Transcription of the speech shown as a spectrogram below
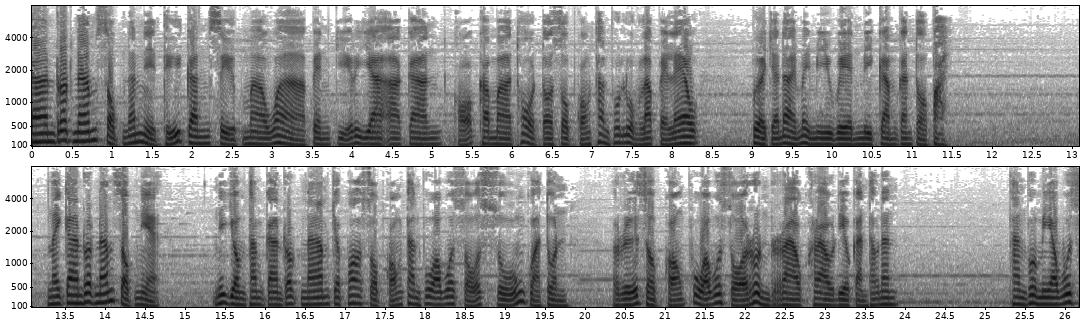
การรดน้ำศพนั้นนี่ถือกันสืบมาว่าเป็นกิริยาอาการขอขมาโทษต่อศพของท่านผู้ล่วงลับไปแล้ว เพื่อจะได้ไม่มีเวรมีกรรมกันต่อไป ในการรดน้ำศพเนี่ยนิยมทำการรดน้ำเฉพาะศพของท่านผู้อาวุโสสูงกว่าตน หรือศพของผู้อาวุโสรุ่นราวคราวเดียวกันเท่านั้น ท่านผู้มีอาวุโส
